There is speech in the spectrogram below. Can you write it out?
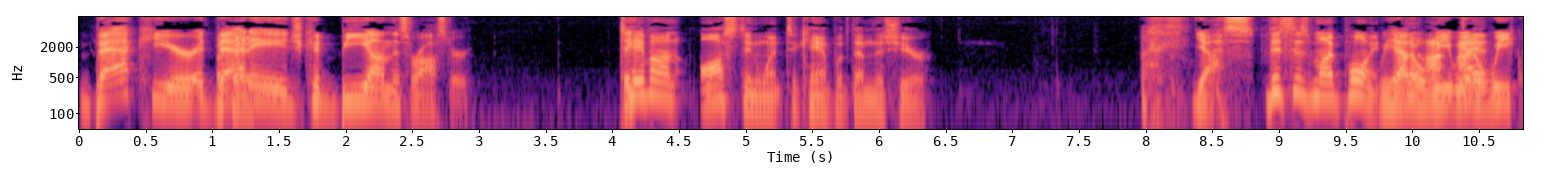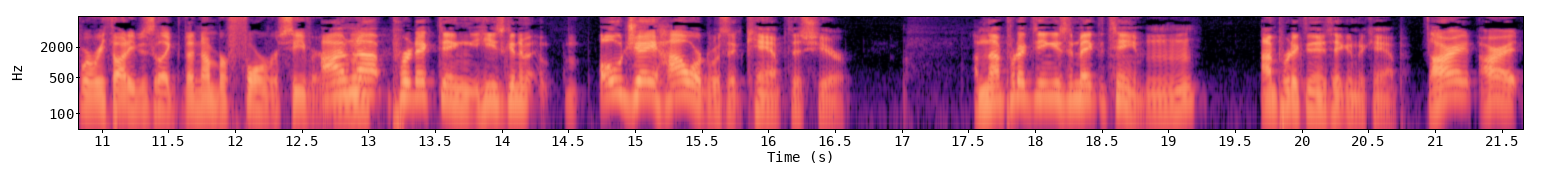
back here at that Okay. age could be on this roster. Tavon Austin went to camp with them this year. Yes. This is my point. We had a I'm- week, we had I- a week where we thought he was like the number four receiver. I'm didn't we? not predicting he's going to. OJ Howard was at camp this year. I'm not predicting he's going to make the team. Mm-hmm. I'm predicting they take him to camp. All right, all right.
